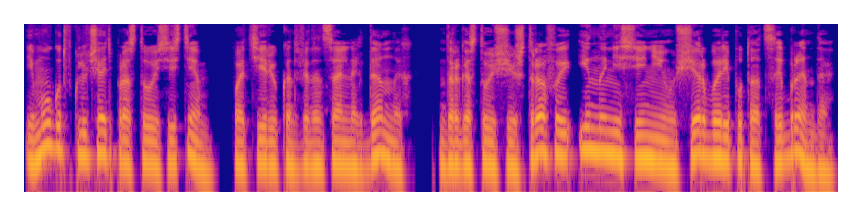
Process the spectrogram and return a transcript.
и могут включать простую систем, потерю конфиденциальных данных, дорогостоящие штрафы и нанесение ущерба репутации бренда.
